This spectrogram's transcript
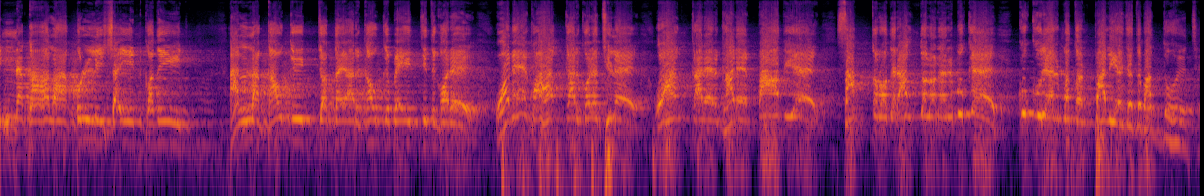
ইন্নাকা আলা আল্লাহ কাউকে আর কাউকে করে। অনেক অহংকারের ঘাড়ে পা দিয়ে ছাত্রদের আন্দোলনের বুকে কুকুরের মতন পালিয়ে যেতে বাধ্য হয়েছে।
